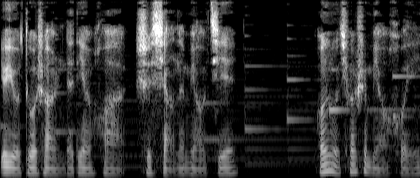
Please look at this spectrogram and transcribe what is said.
又有多少人的电话是响了秒接，朋友圈是秒回？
